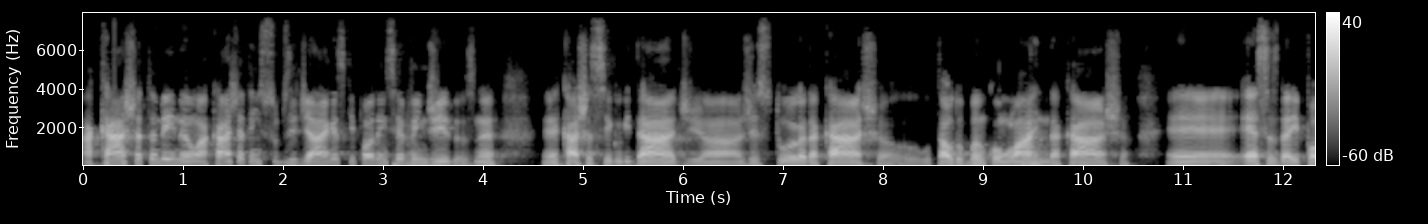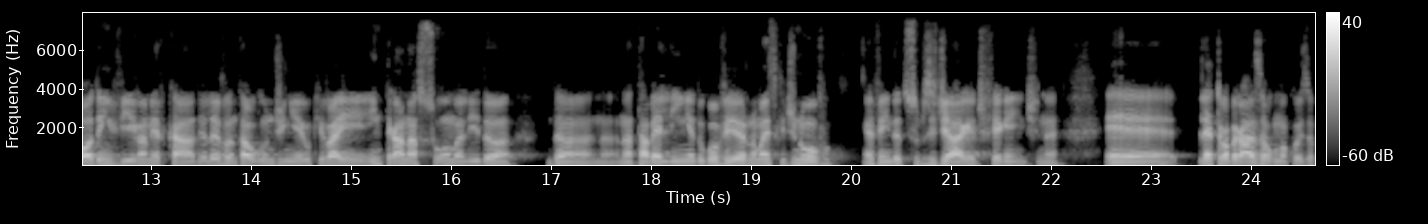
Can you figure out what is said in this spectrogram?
A Caixa também não. A Caixa tem subsidiárias que podem ser vendidas, né? é, Caixa Seguridade, a gestora da Caixa, o tal do banco online da Caixa, é, essas daí podem vir a mercado e levantar algum dinheiro que vai entrar na soma ali da, da na, na, tabelinha do governo, mas que, de novo, é venda de subsidiária, é diferente. Né? É, Eletrobras, alguma coisa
